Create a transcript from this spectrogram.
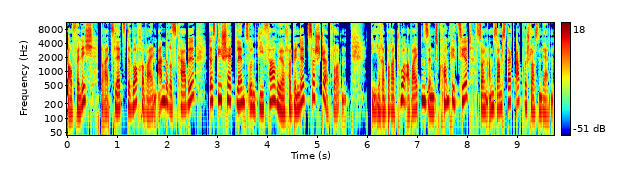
Auffällig, bereits letzte Woche war ein anderes Kabel, das die Shetlands und die Färöer verbindet, zerstört worden. Die Reparaturarbeiten sind kompliziert, sollen am Samstag abgeschlossen werden.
